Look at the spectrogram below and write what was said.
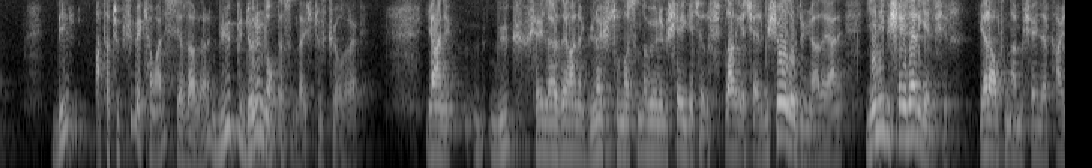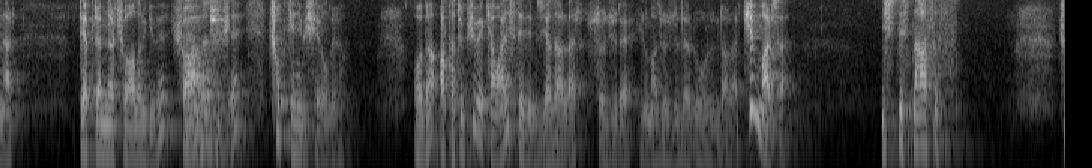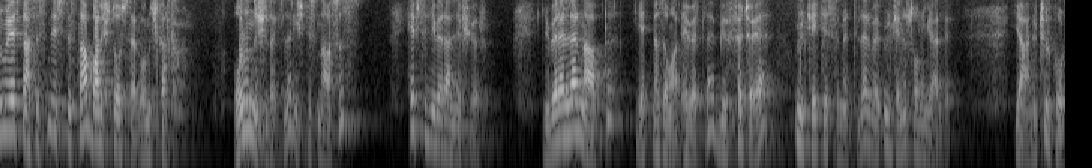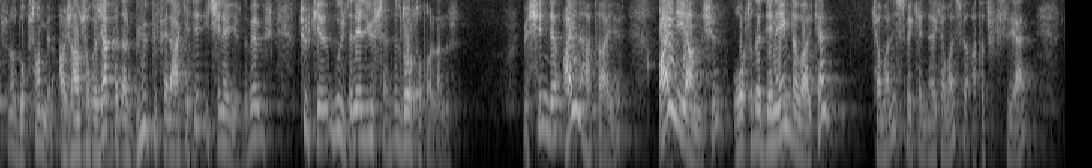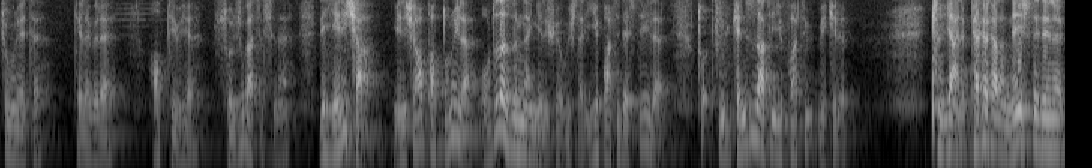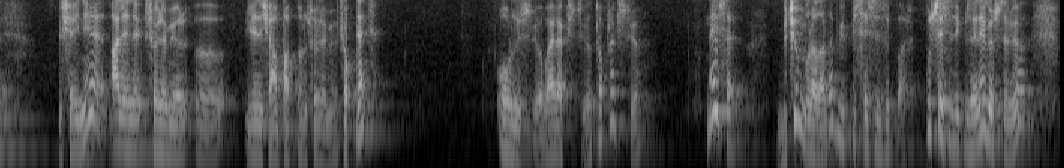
bir Atatürkçü ve Kemalist yazarların büyük bir dönüm noktasındayız Türkiye olarak. Yani büyük şeylerde hani güneş tutulmasında böyle bir şey geçer, ışıklar geçer, bir şey olur dünyada yani. Yeni bir şeyler gelişir. Yer altından bir şeyler kaynar. Depremler çoğalır gibi. Şu anda Türkiye'de çok yeni bir şey oluyor. O da Atatürkçü ve Kemalist dediğimiz yazarlar. Sözcü'de Yılmaz Özlüler, Uğur Dündarlar. Kim varsa istisnasız. Cumhuriyet Gazetesi'nde istisna Barış Doster. Onu çıkartalım. Onun dışındakiler istisnasız. Hepsi liberalleşiyor. Liberaller ne yaptı? Yetmez ama evetle bir FETÖ'ye ülkeyi teslim ettiler ve ülkenin sonu geldi. Yani Türk ordusuna 90 bin ajan sokacak kadar büyük bir felaketin içine girdi. Ve Türkiye bu yüzden 50-100 senede zor toparlanır. Ve şimdi aynı hatayı, aynı yanlışı ortada deneyim de varken Kemalist ve kendine Kemalist ve Atatürkçü diyen Cumhuriyet'e, Tele1'e, Halk TV'ye, Sözcü Gazetesi'ne ve Yeni Çağ, Yeni Çağ patronuyla orada da zımnen gelişiyor bu işler. İyi Parti desteğiyle. Çünkü kendisi zaten İyi Parti vekili. yani PKK'nın ne istediğini şey niye aleni söylemiyor, e, Yeni Çağ'ın patronu söylemiyor. Çok net. Ordu istiyor, bayrak istiyor, toprak istiyor. Neyse. Bütün buralarda büyük bir sessizlik var. Bu sessizlik bize ne gösteriyor?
